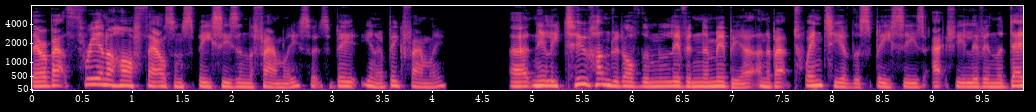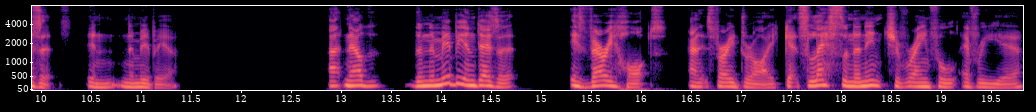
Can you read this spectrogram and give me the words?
There are about three and a half thousand species in the family, so it's a big, you know, big family. Uh, nearly 200 of them live in Namibia, and about 20 of the species actually live in the desert in Namibia. Uh, now, the, the Namibian desert is very hot and it's very dry, gets less than an inch of rainfall every year.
